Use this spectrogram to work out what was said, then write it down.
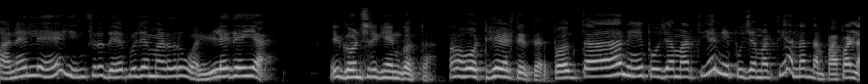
ಮನೆಯಲ್ಲೇ ಹಿಂಸರು ದೇವ್ರ ಪೂಜೆ ಮಾಡಿದ್ರು ಒಳ್ಳೇದೇಯ್ಯ ಈ ಗಂಡಸ್ರಿಗೆ ಏನು ಗೊತ್ತಾ? ಒಟ್ಟು ಹೇಳ್ತಿರ್ತಾರೆ ಪಗ್ತಾ ನೀ ಪೂಜೆ ಮಾಡ್ತೀಯ, ನೀ ಪೂಜೆ ಮಾಡ್ತೀಯ ಅನ್ನೋದು ನಮ್ಮ ಪಾಪಣ್ಣ.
